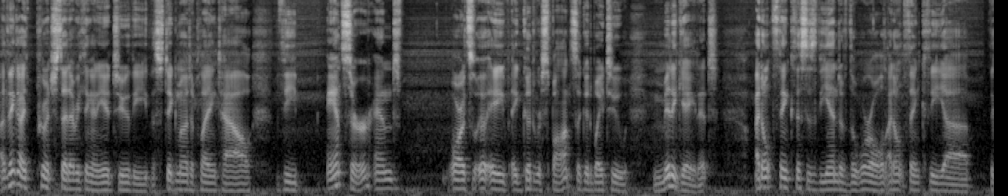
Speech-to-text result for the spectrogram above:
I think I pretty much said everything I needed to. The the stigma to playing Tau, the answer, and or it's a, a good response, a good way to mitigate it. I don't think this is the end of the world. I don't think the uh, the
